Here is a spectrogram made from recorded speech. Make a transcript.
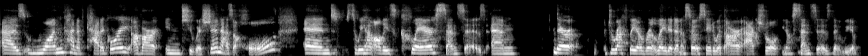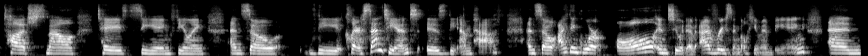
as one kind of category of our intuition as a whole. And so we have all these clair senses and they're directly related and associated with our actual you know senses that we have touch smell taste seeing feeling. And so the clairsentient is the empath. And so i think we're all intuitive every single human being. And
